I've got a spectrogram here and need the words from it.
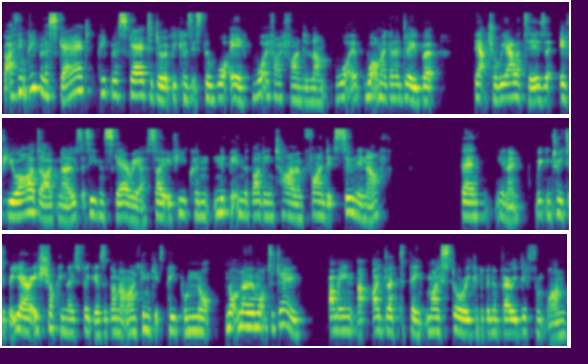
But I think people are scared. People are scared to do it because it's the what if. What if I find a lump? What if, what am I going to do? But the actual reality is that if you are diagnosed, it's even scarier. So if you can nip it in the bud in time and find it soon enough, then you know we can treat it. But yeah, it is shocking those figures have gone up. And I think it's people not not knowing what to do. I mean, I, I, dread to think my story could have been a very different one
